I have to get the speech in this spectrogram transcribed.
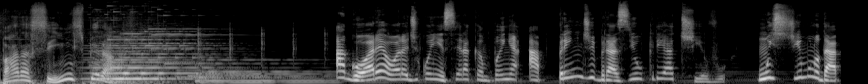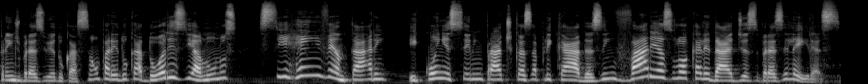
Para se inspirar. Agora é hora de conhecer a campanha Aprende Brasil Criativo, um estímulo da Aprende Brasil Educação para educadores e alunos se reinventarem e conhecerem práticas aplicadas em várias localidades brasileiras.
